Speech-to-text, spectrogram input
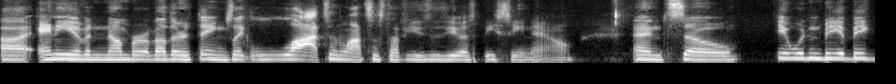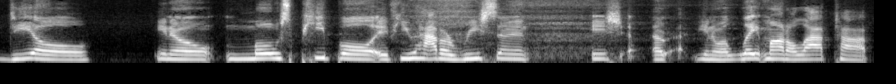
uh, any of a number of other things. Like lots and lots of stuff uses USB C now. And so it wouldn't be a big deal. You know, most people, if you have a recent, uh, you know, a late model laptop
